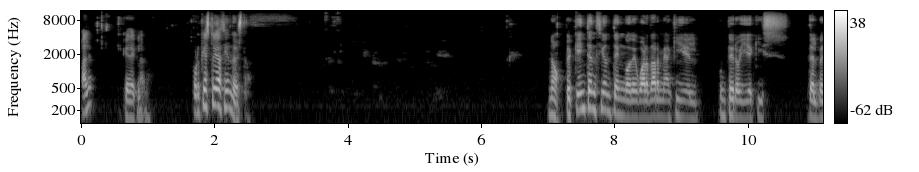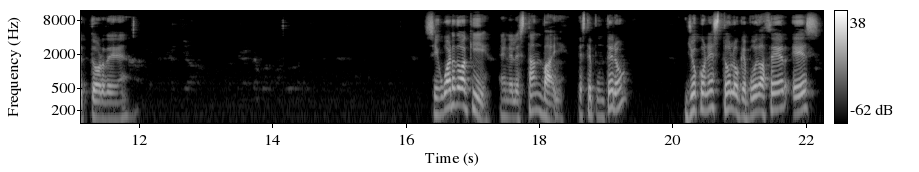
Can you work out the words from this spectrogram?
¿Vale? Que quede claro. ¿Por qué estoy haciendo esto? No, ¿pero qué intención tengo de guardarme aquí el puntero ix del vector de... Si guardo aquí, en el standby, este puntero, yo con esto lo que puedo hacer es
